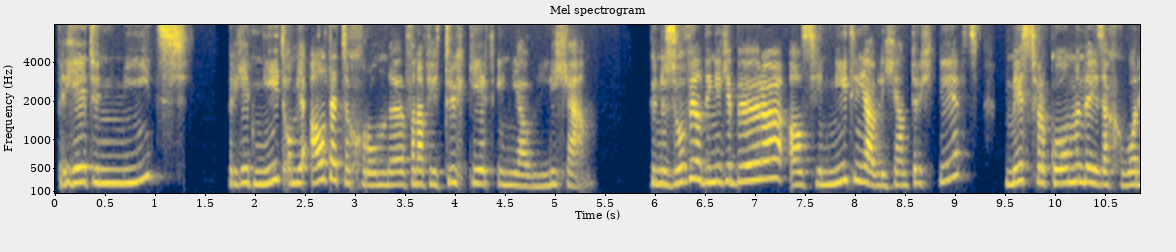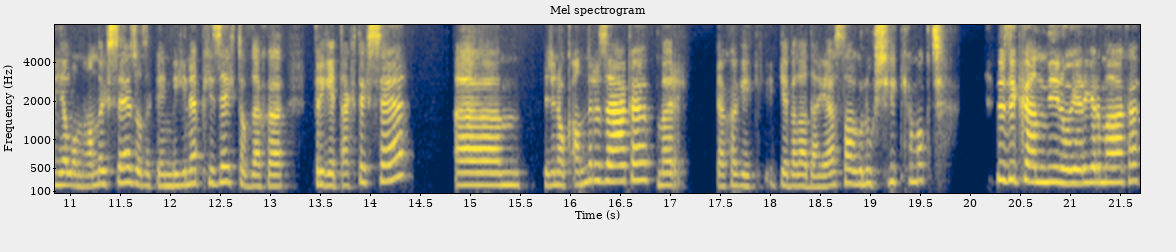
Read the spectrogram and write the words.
Vergeet u niet, vergeet niet om je altijd te gronden vanaf je terugkeert in jouw lichaam. Er kunnen zoveel dingen gebeuren als je niet in jouw lichaam terugkeert. Het meest voorkomende is dat je gewoon heel onhandig bent, zoals ik in het begin heb gezegd, of dat je vergeetachtig bent. Um, er zijn ook andere zaken, maar dat ga ik, ik heb wel daar juist al genoeg schrik gemokt. Dus ik kan die nog erger maken.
